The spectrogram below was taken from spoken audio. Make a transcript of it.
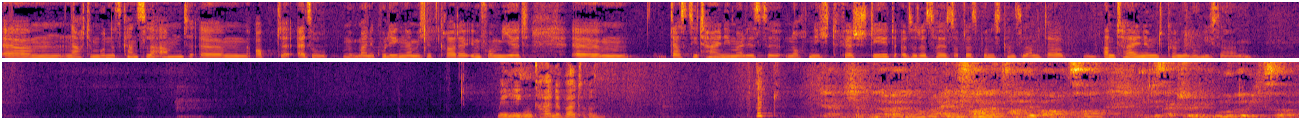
ähm, nach dem Bundeskanzleramt. Ähm, ob, also meine Kollegen haben mich jetzt gerade informiert, ähm, dass die Teilnehmerliste noch nicht feststeht. Also das heißt, ob das Bundeskanzleramt daran teilnimmt, können wir noch nicht sagen. Mir liegen keine weiteren. Gut. Ja, ich habe aber noch eine Frage an Frau Halber, und zwar des aktuellen UNO-Berichts zur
